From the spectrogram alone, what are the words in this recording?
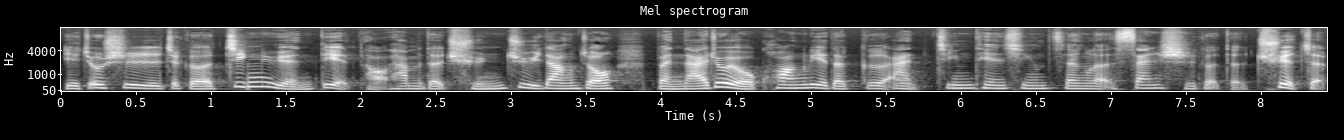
也就是这个金元店，好，他们的群聚当中本来就有框列的个案，今天新增了三十个的确诊。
